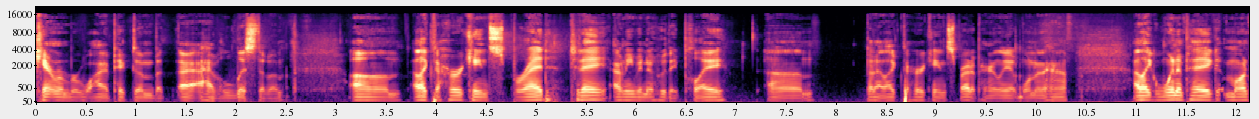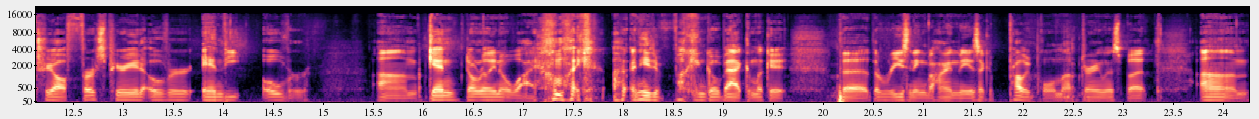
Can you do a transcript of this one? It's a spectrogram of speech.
Can't remember why I picked them, but I I have a list of them. Um, I like the Hurricane spread today. I don't even know who they play, um, but I like the Hurricane spread apparently at one and a half. I like Winnipeg, Montreal first period over and the over. Um, again, don't really know why. I'm like, I need to fucking go back and look at the the reasoning behind these. I could probably pull them up during this, but um,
